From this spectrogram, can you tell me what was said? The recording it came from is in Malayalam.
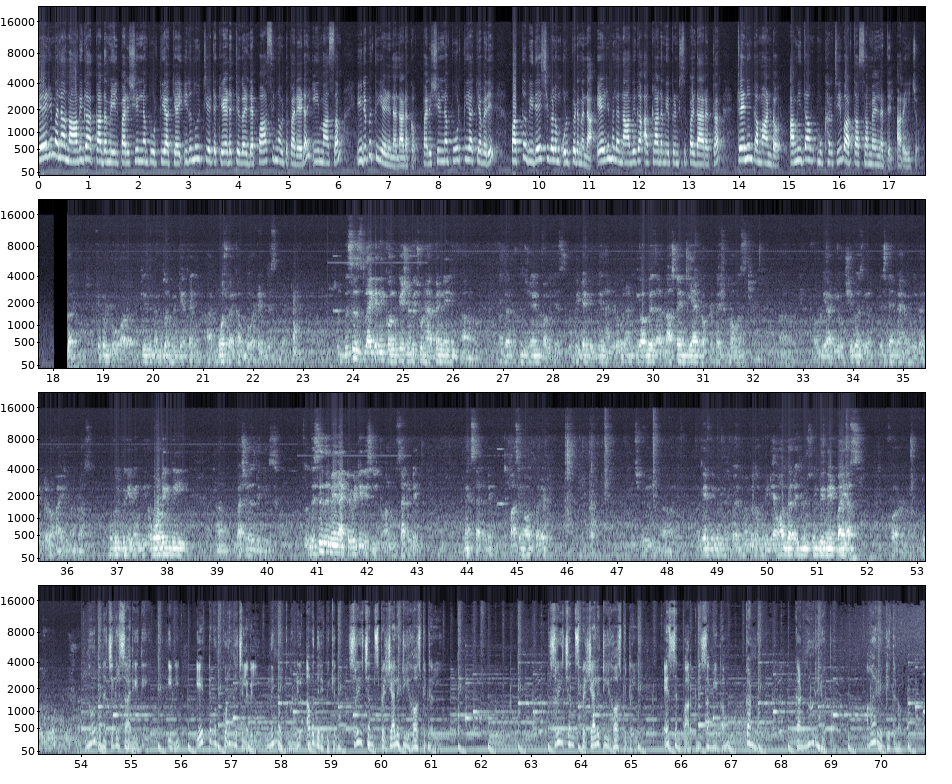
ഏഴിമല നാവിക അക്കാദമിയിൽ പരിശീലനം പൂർത്തിയാക്കിയ ഇരുന്നൂറ്റിയെട്ട് കേഡറ്റുകളുടെ പാസിംഗ് ഔട്ട് പരേഡ് ഈ മാസം ഇരുപത്തിയേഴിന് നടക്കും പരിശീലനം പൂർത്തിയാക്കിയവരിൽ പത്ത് വിദേശികളും ഉൾപ്പെടുമെന്ന് ഏഴിമല നാവിക academy principal director training commodore Amitabh Mukherjee വാർത്താ സമ്മേളനത്തിൽ അറിയിച്ചു this. Is like any qualification which would happen in uh, other engineering colleges. The BTEC degree is handed over, and we always have. Last time we had Dr. Tesh Thomas uh, from DRDO. She was here. This time we are having the director of IIT Madras, who will be giving the awarding the uh, bachelor's degrees. So this is the main activity we see on Saturday, next Saturday, passing out parade, which will uh, again we will request members of media. All the arrangements will be made by us for those who wish. ನೂತನ ಚಿಕಿತ್ಸಾ ರೀತಿ ഇനി ഏറ്റവും കുറഞ്ഞ ചിലവിൽ നിങ്ങൾക്ക് മുന്നിൽ അവതരിപ്പിക്കുന്നു Sreechand speciality hospital. Sreechand speciality hospital S N പാർക്കിന് സമീപം കണ്ണൂർ. കണ്ണൂരിനൊപ്പം ആരോഗ്യത്തിനൊപ്പം.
